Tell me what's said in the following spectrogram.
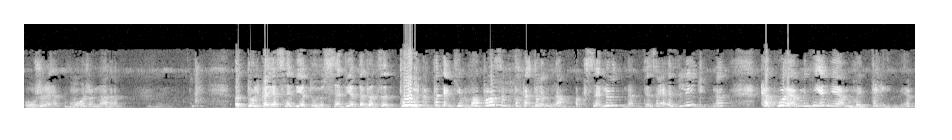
уже можно только я советую советоваться только по таким вопросам, по которым нам абсолютно безразлично, какое мнение мы примем.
